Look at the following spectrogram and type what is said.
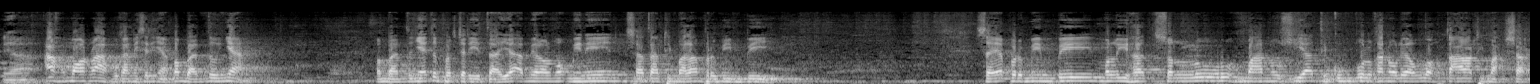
Ya, ah mohon maaf bukan istrinya, pembantunya. Pembantunya itu bercerita, ya Amirul Mukminin, saya tadi malam bermimpi saya bermimpi melihat seluruh manusia dikumpulkan oleh Allah Ta'ala di mahsyar.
